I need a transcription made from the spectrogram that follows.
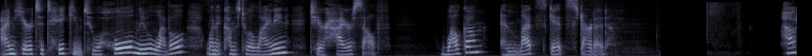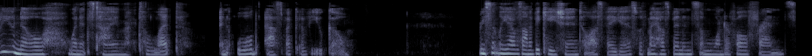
I'm here to take you to a whole new level when it comes to aligning to your higher self. Welcome and let's get started. How do you know when it's time to let an old aspect of you go? Recently, I was on a vacation to Las Vegas with my husband and some wonderful friends.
